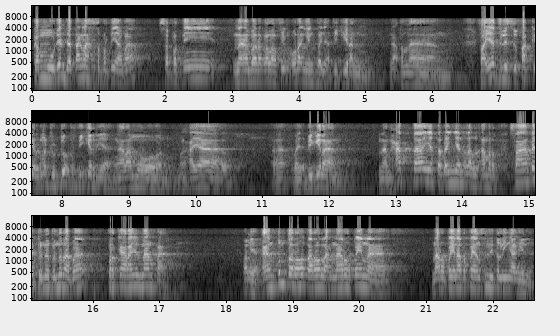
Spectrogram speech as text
Kemudian datanglah seperti apa? Seperti na'am barakallahu orang yang banyak pikiran, enggak tenang Fayajlis yufakir, kemudian duduk berpikir dia, ngalamun, menghayal, banyak pikiran. Nah, hatta yatabayyana lahul amr, sampai benar-benar apa? Perkaranya nampak. Paham ya? Antum taruh-taruhlah naruh pena, naruh pena atau pensil di telinga gini.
